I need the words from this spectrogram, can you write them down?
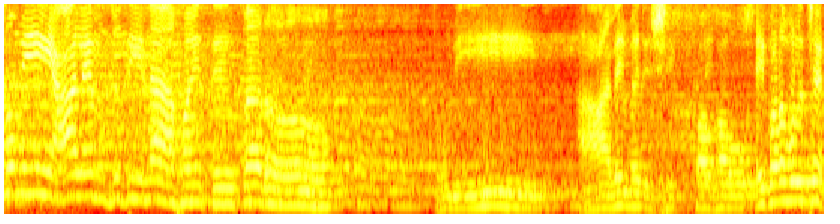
তুমি আলেম যদি না হইতে পারো, তুমি আলেমের শিক্ষক হও। এই কথা বলেছেন?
